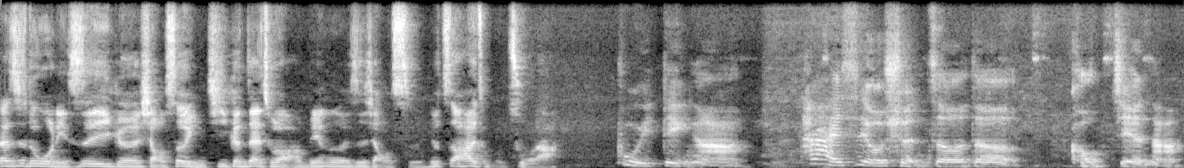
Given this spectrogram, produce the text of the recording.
但是如果你是一个小摄影机跟在主角旁边二十四小时，你就知道他怎么做啦。不一定啊，他还是有选择的空间啊。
